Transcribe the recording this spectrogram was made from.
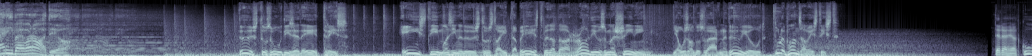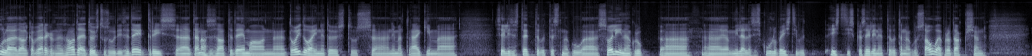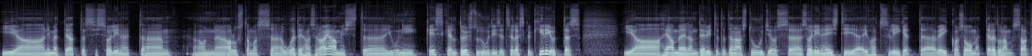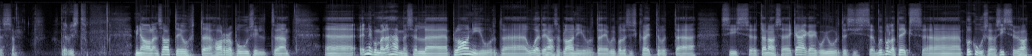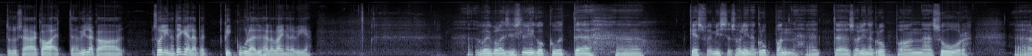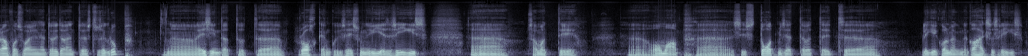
Äripäevaraadio. tööstusuudised eetris. Eesti masinatööstust aitab eest vedada Radius Machining ja usaldusväärne tööjõud tuleb Hansavestist tere, head kuulajad, algab järgmine saade Tööstusuudised eetris, tänase saate teema on toiduainetööstus, nimelt räägime sellisest ettevõttest nagu Solina Grupp, millele siis kuulub Eesti, Eestis ka selline ettevõte nagu Saue Production ja nimelt teatas siis Solina, et on alustamas uue tehase rajamist, juuni keskel Tööstusuudised sellest ka kirjutas ja hea meel on tervitada täna stuudios Solina Eesti juhatuse liiget Veiko Soomet, tere tulemast saatesse! tervist! mina olen saatejuht Harro Puusild. Enne kui me läheme selle plaani juurde, uue tehase plaani juurde ja võib-olla siis ka ettevõtte siis tänase käekäigu juurde, siis võib-olla teeks põgusa sissejuhatuse ka, et millega Solina tegeleb, et kõik kuulajad ühele lainele viia? Võib-olla siis lühikokkuvõte, äh, kes või mis see Solina Grupp on, et äh, Solina Grupp on suur äh, rahvusvaheline toiduainetööstuse grupp, esindatud rohkem kui seitsmekümne viies riigis, samuti omab siis tootmisettevõtteid ligi kolmekümne kaheksas riigis.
